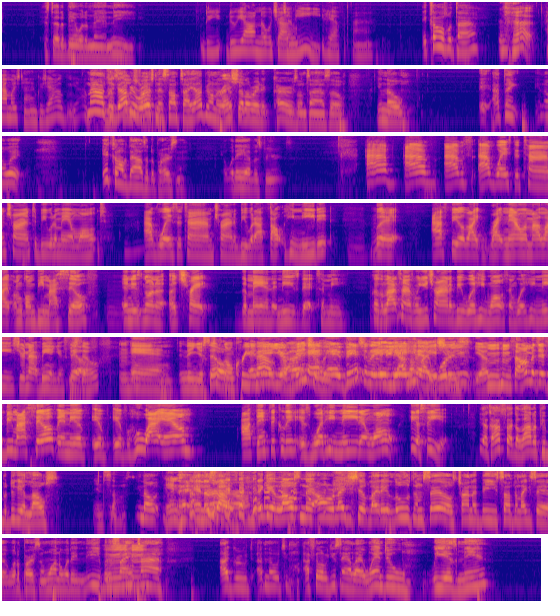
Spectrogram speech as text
instead of being what a man need. Do you do y'all know what y'all need half the time? It comes with time. How much time? Cause y'all, y'all Nah, cause y'all so be strong. rushing it sometimes. Y'all be on an Rushing? accelerated curve sometimes. So, you know, it, I think you know what. It comes down to the person and what they have experienced. I've I've I've I've wasted time trying to be what a man want. Mm-hmm. I've wasted time trying to be what I thought he needed. Mm-hmm. But I feel like right now in my life I'm gonna be myself mm-hmm. and it's gonna attract the man that needs that to me. Because a lot of times when you're trying to be what he wants and what he needs, you're not being yourself. Yourself. And And then yourself So- gonna creep and out then you're eventually. unha- eventually, And and then, then y'all he gonna like, what are you- Yep. Mhm. So I'm gonna just be myself, and if if if who I am authentically is what he need and want, he'll see it. Yeah, 'cause I feel like a lot of people do get lost. and so You know, In- in, the south, they get lost in their own relationship. Like they lose themselves trying to be something like you said, what a person want and what they need. But at the same Mm-hmm. time, I agree. With, I know what you. I feel what you're saying. Like when do we as men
